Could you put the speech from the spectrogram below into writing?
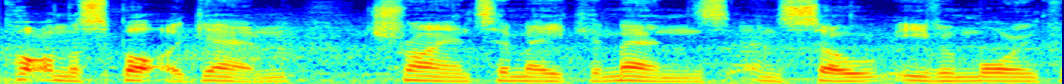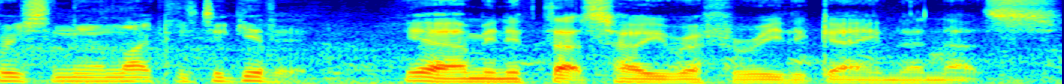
put on the spot again, trying to make amends, and so even more increasingly unlikely to give it. Yeah, I mean, if that's how you referee the game, then that's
